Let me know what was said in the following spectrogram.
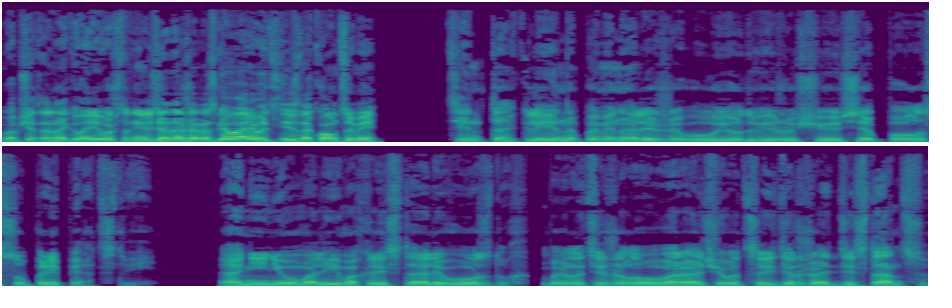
Вообще-то она говорила, что нельзя даже разговаривать с незнакомцами. Тентакли напоминали живую движущуюся полосу препятствий. Они неумолимо хлестали воздух. Было тяжело уворачиваться и держать дистанцию.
